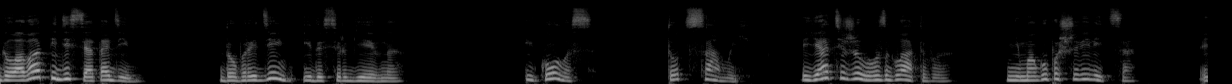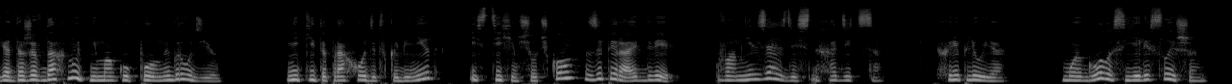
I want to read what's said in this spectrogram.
Глава 51. Добрый день, Ида Сергеевна. И голос тот самый. Я тяжело сглатываю. Не могу пошевелиться. Я даже вдохнуть не могу полной грудью. Никита проходит в кабинет и с тихим щелчком запирает дверь. «Вам нельзя здесь находиться». Хриплю я. Мой голос еле слышен.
